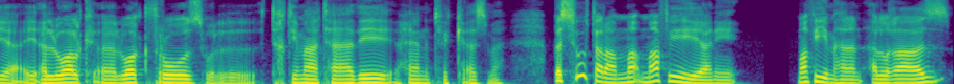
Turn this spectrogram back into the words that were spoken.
الوالك الوالك ثروز والتختيمات هذه أحيانا تفك أزمة. بس هو ترى ما ما فيه يعني ما في مثلا ألغاز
